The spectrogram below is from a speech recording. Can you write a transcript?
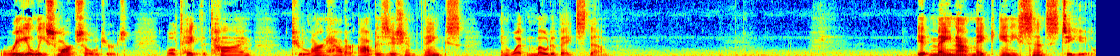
Really smart soldiers will take the time to learn how their opposition thinks and what motivates them. It may not make any sense to you,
